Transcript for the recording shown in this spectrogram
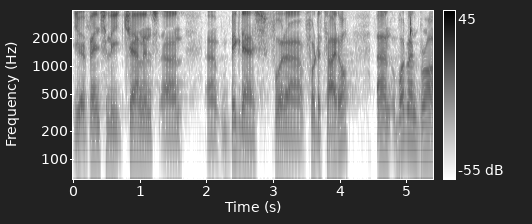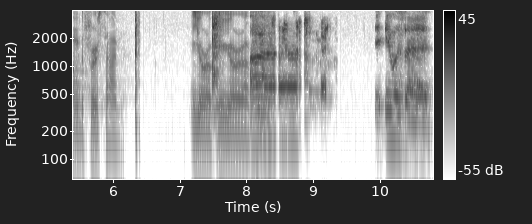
You eventually challenged um, um, Bigdash for the for the title. And what went wrong the first time? In your in your opinion? Uh, it, was a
